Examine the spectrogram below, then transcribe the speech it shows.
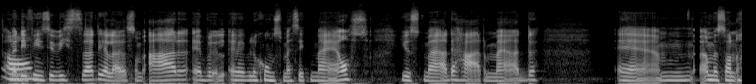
Men Ja. det finns ju vissa delar som är ev- evolutionsmässigt med oss. Just med det här med eh, ja, sådana,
